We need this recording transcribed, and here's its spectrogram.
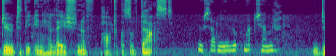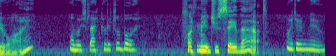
due to the inhalation of particles of dust. You suddenly look much younger. Do I? Almost like a little boy. What made you say that? I don't know.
